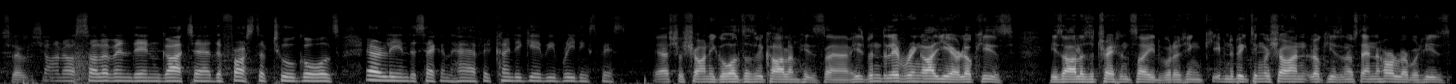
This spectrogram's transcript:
So Sean O'Sullivan then got uh, the first of two goals early in the second half. It kind of gave you breathing space. Yeah, Shawnee Goals as we call him. He's um, he's been delivering all year. Look, he's he's always a threat inside, but I think even the big thing with Sean, look, he's an outstanding hurler, but he's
